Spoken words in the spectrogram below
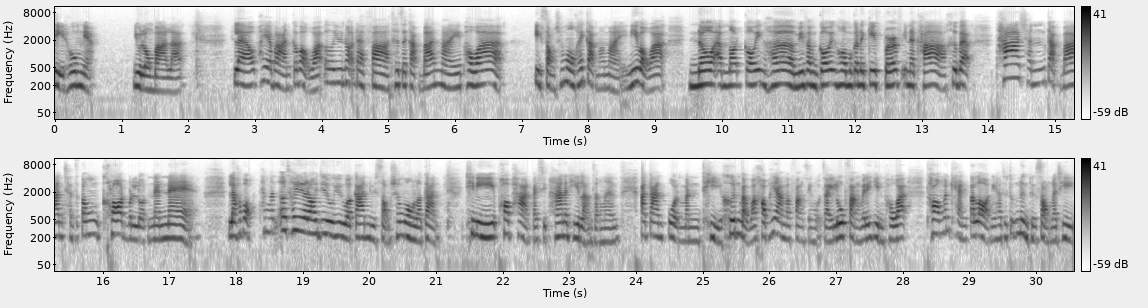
สี่ทุ่มเนี่ยอยู่โรงพยาบาลแล้ว แล้วพยาบาลก็บอกว่าเออ you not that far เธอจะกลับบ้านไหม เพราะว่าอีกสองชั่วโมงค่อยกลับมาใหม่ นี่บอกว่า no I'm not going home if I'm going home I'm gonna give birth in a car คือแบบ ถ้าฉันกลับบ้านฉันจะต้องคลอดบนรถแน่ๆ แล้วเขาบอกถ้างั้นเออเธอเราอยู่อยู่อาการอยู่สองชั่วโมงแล้วกัน ทีนี้พอผ่านไป 15 นาทีหลังจากนั้น อาการปวดมันถี่ขึ้นแบบว่าเขาพยายามมาฟังเสียงหัวใจลูกฟังไม่ได้ยิน เพราะว่าท้องมันแข็งตลอดนี่ค่ะทุกๆหนึ่งถึงสองนาที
